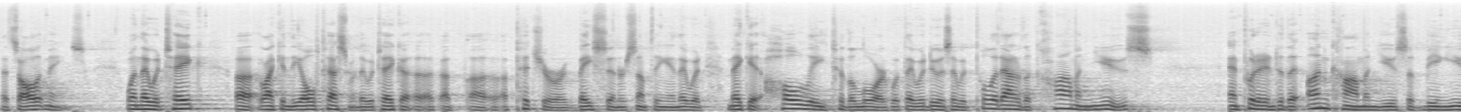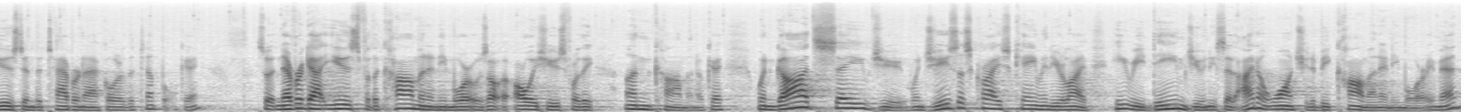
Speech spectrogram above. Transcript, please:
That's all it means. When they would take, uh, like in the Old Testament, they would take a, a, a, a pitcher or a basin or something and they would make it holy to the Lord. What they would do is they would pull it out of the common use and put it into the uncommon use of being used in the tabernacle or the temple, okay? So it never got used for the common anymore. It was always used for the uncommon, okay? When God saved you, when Jesus Christ came into your life, He redeemed you and He said, I don't want you to be common anymore. Amen?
